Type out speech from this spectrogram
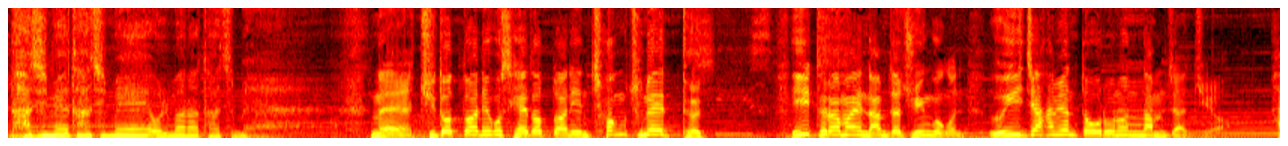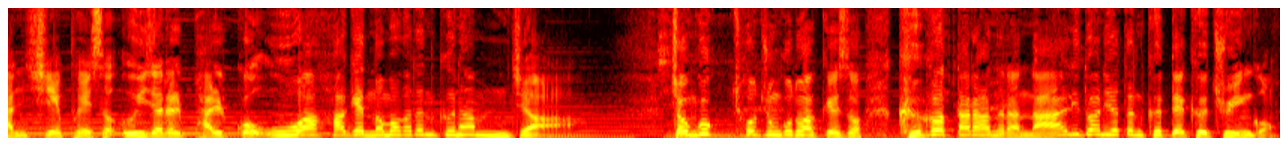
다짐해 다짐해 얼마나 다짐해. 네 쥐덫도 아니고 새덫도 아닌 청춘의 덫 이 드라마의 남자 주인공은 의자 하면 떠오르는 남자죠 한 CF에서 의자를 밟고 우아하게 넘어가던 그 남자 전국 초중고등학교에서 그거 따라하느라 난리도 아니었던 그때 그 주인공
